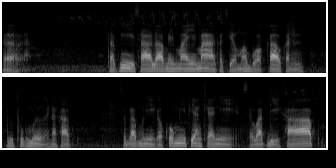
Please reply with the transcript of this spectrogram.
ก็ถ้ามีสาระใหม่ๆมากก็สิเอามาบอกกล่าวกันดูทุกมือนะครับสำหรับมื้อนี้ก็คงมีเพียงแค่นี้ สวัสดีครับ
